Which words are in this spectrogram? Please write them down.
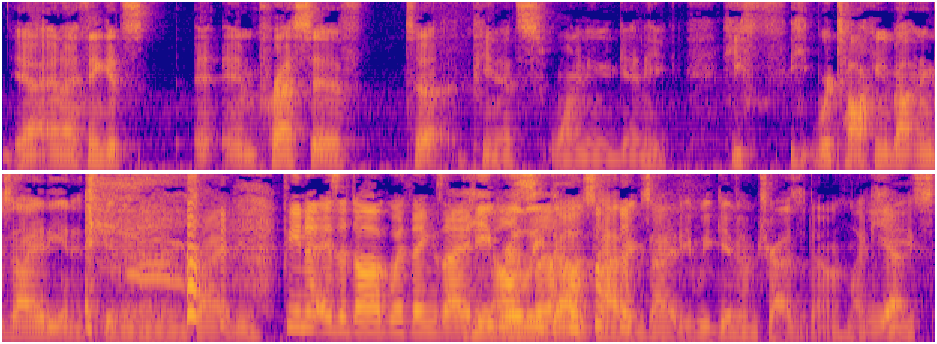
Yeah, and I think it's impressive to Peanuts whining again. He, he, f- he, we're talking about anxiety and it's giving him anxiety. Peanut is a dog with anxiety. he really also. does have anxiety. We give him trazodone. Like Yeah. he's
